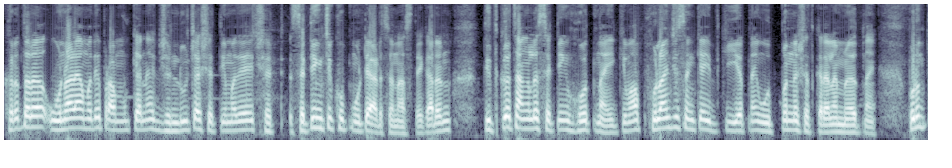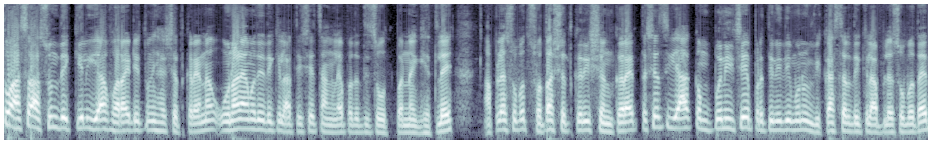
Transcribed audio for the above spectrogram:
खरं तर उन्हाळ्यामध्ये प्रामुख्याने झेंडूच्या शेतीमध्ये शेट सेटिंगची खूप मोठी अडचण असते. कारण तितकं चांगलं सेटिंग होत नाही किंवा फुलांची संख्या इतकी येत नाही उत्पन्न शेतकऱ्याला मिळत नाही. परंतु असं असून देखील या व्हरायटीतून ह्या शेतकऱ्यांना उन्हाळ्यामध्ये देखील अतिशय चांगल्या पद्धतीचं उत्पन्न घेतलंय. आपल्यासोबत स्वतः शेतकरी शंकर आहेत. तसेच या कंपनीचे प्रतिनिधी म्हणून विकास सर देखील आपल्यासोबत आहेत.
